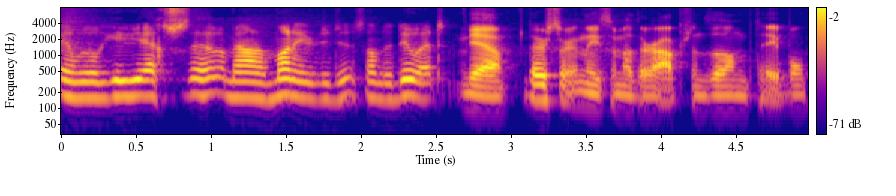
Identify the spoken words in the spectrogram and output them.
and we'll give you extra amount of money to do something to do it." yeah, there's certainly some other options on the table.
